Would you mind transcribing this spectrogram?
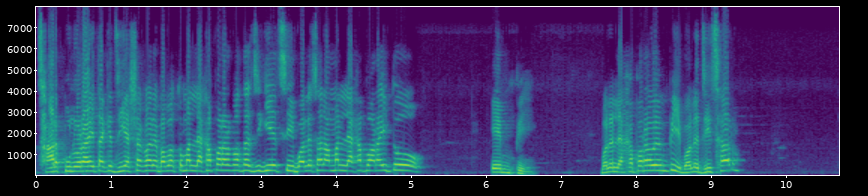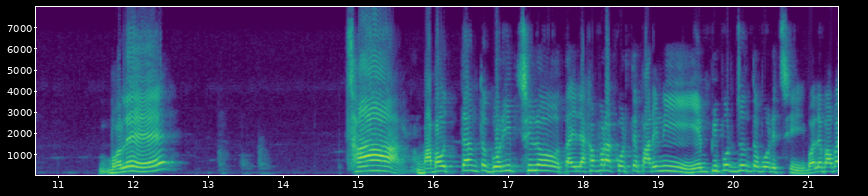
স্যার পুনরায় তাকে জিজ্ঞাসা করে, বাবা, তোমার লেখাপড়ার কথা জিজ্ঞেছি বলে, স্যার, আমার লেখাপড়াই তো এমপি। বলে লেখাপড়াও এমপি বলে জি স্যার। বলে ছাড় বাবা অত্যন্ত গরিব ছিল তাই লেখাপড়া করতে পারিনি এমপি পর্যন্ত পড়েছি। বলে বাবা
